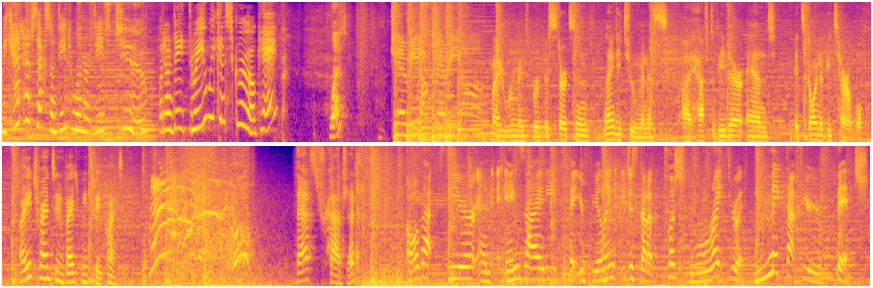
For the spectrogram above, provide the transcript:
We can't have sex on date one or date two, but on date three we can screw, okay? What? my roommate's birthday starts in 92 minutes. I have to be there, and it's going to be terrible. Are you trying to invite me to a party? All that fear and anxiety that you're feeling, you just gotta push right through it. Make that fear your bitch.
